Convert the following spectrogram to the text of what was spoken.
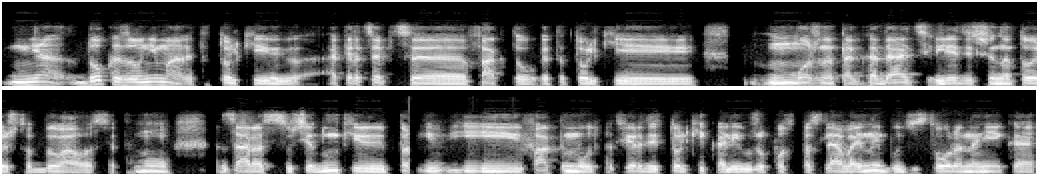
меня доказаў няма гэта толькі а перцэпцыя фактаў гэта толькі можна так гадаць гледзячы на тое что адбывалася тому зараз усе думкі і, і факты могуць пацвердзіць толькі калі ўжо пост пасля войны будзе створана нейкая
